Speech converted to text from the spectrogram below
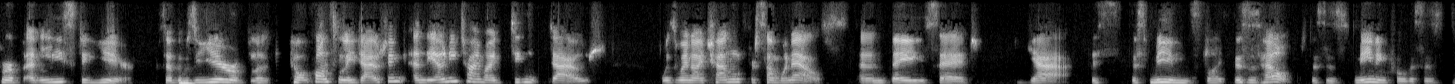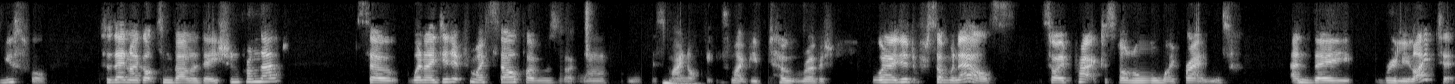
for at least a year. So there was a year of constantly doubting. And the only time I didn't doubt was when I channeled for someone else and they said, yeah, this this means like this has helped. This is meaningful. This is useful. So then I got some validation from that. So when I did it for myself, I was like, mm, this might not be, this might be total rubbish. When I did it for someone else, so I practiced on all my friends, and they really liked it.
